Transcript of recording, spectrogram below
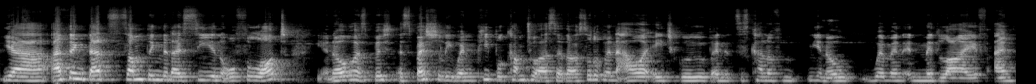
Yeah, I think that's something that I see an awful lot, you know, especially when people come to us that are sort of in our age group and it's this kind of, you know, women in midlife. And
